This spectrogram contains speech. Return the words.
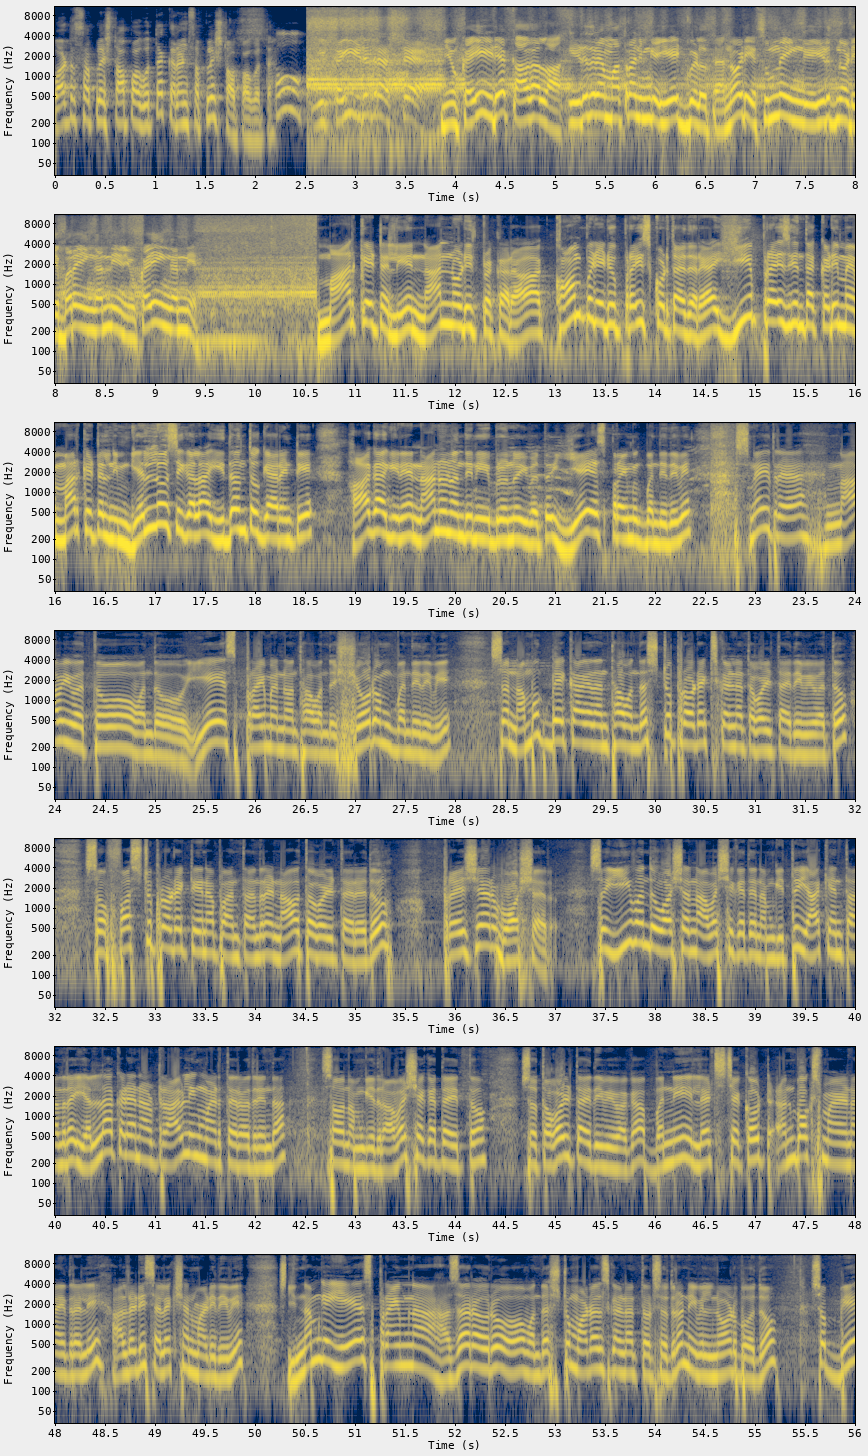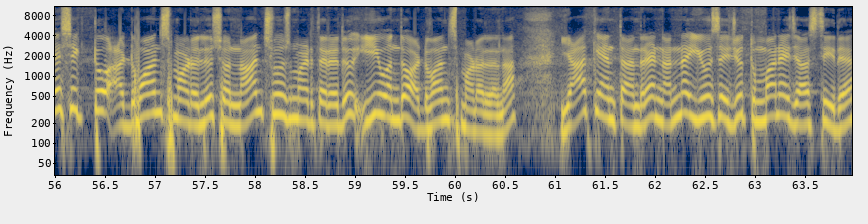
ವಾಟರ್ ಸಪ್ಲೈ ಸ್ಟಾಪ್ ಆಗುತ್ತೆ ಕರೆಂಟ್ ಸಪ್ಲೈ ಸ್ಟಾಪ್ ಆಗುತ್ತೆ. ಈ ಕೈ ಹಿಡಿದ್ರೆ ಅಷ್ಟೇ. ನೀವು ಕೈ ಹಿಡಿಯೋಕ್ಕಾಗಲ್ಲ ಹಿಡಿದ್ರೆ ಮಾತ್ರ ನಿಮಗೆ ಏಟ್ ಬೀಳುತ್ತೆ. ನೋಡಿ ಸುಮ್ಮನೆ ಹಿಂಗೆ ಹಿಡಿದು ನೋಡಿ ಬರೀ ಹಿಂಗನ್ನಿ ನೀವು ಕೈ ಹಿಂಗೆ ಅನ್ನಿ. ಮಾರ್ಕೆಟಲ್ಲಿ ನಾನು ನೋಡಿದ ಪ್ರಕಾರ ಕಾಂಪಿಟೇಟಿವ್ ಪ್ರೈಸ್ ಕೊಡ್ತಾ ಇದ್ದಾರೆ ಈ ಪ್ರೈಸ್ಗಿಂತ ಕಡಿಮೆ ಮಾರ್ಕೆಟಲ್ಲಿ ನಿಮ್ಗೆ ಎಲ್ಲೂ ಸಿಗಲ್ಲ. ಇದಂತೂ ಗ್ಯಾರಂಟಿ ಹಾಗಾಗಿನೇ ನಾನು ನಂದಿನಿ ಇಬ್ರು ಇವತ್ತು ಎ ಎಸ್ ಪ್ರೈಮಿಗೆ ಬಂದಿದ್ದೀವಿ. ಸ್ನೇಹಿತರೆ, ನಾವಿವತ್ತು ಒಂದು ಎ ಎಸ್ ಪ್ರೈಮ್ ಅನ್ನುವಂಥ ಒಂದು ಶೋರೂಮ್ಗೆ ಬಂದಿದ್ದೀವಿ. ಸೊ ನಮಗೆ ಬೇಕಾದಂಥ ಒಂದಷ್ಟು ಪ್ರಾಡಕ್ಟ್ಸ್ಗಳನ್ನ ತೊಗೊಳ್ತಾ ಇದ್ದೀವಿ ಇವತ್ತು. ಸೊ ಫಸ್ಟ್ ಪ್ರಾಡಕ್ಟ್ ಏನಪ್ಪ ಅಂತಂದರೆ ನಾವು ತೊಗೊಳ್ತಾ ಇರೋದು ಪ್ರೆಷರ್ ವಾಷರ್ ಸೊ ಈ ಒಂದು ವಾಷರ್ನ ಅವಶ್ಯಕತೆ ನಮಗಿತ್ತು. ಯಾಕೆ ಅಂತ ಅಂದರೆ, ಎಲ್ಲ ಕಡೆ ನಾವು ಟ್ರಾವೆಲಿಂಗ್ ಮಾಡ್ತಾ ಇರೋದ್ರಿಂದ ಸೊ ನಮ್ಗೆ ಇದರ ಅವಶ್ಯಕತೆ ಇತ್ತು. ಸೊ ತೊಗೊಳ್ತಾ ಇದ್ದೀವಿ ಇವಾಗ. ಬನ್ನಿ ಲೆಟ್ಸ್ ಚೆಕ್ಔಟ್ ಅನ್ಬಾಕ್ಸ್ ಮಾಡೋಣ ಇದರಲ್ಲಿ. ಆಲ್ರೆಡಿ ಸೆಲೆಕ್ಷನ್ ಮಾಡಿದ್ದೀವಿ ನಮಗೆ ಎ ಎಸ್ ಪ್ರೈಮ್ನ ಹಜಾರ್ ಅವರು ಒಂದಷ್ಟು ಮಾಡೆಲ್ಸ್ಗಳನ್ನ ತೋರಿಸಿದ್ರು. ನೀವು ಇಲ್ಲಿ ನೋಡ್ಬೋದು. ಸೊ ಬೇಸಿಕ್ ಟು ಅಡ್ವಾನ್ಸ್ ಮಾಡಲು ಸೊ ನಾನು ಚೂಸ್ ಮಾಡ್ತಾ ಇರೋದು ಈ ಒಂದು ಅಡ್ವಾನ್ಸ್ ಮಾಡಲನ್ನು ಯಾಕೆ ಅಂತ ಅಂದರೆ, ನನ್ನ ಯೂಸೇಜು ತುಂಬಾ ಜಾಸ್ತಿ ಇದೆ.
